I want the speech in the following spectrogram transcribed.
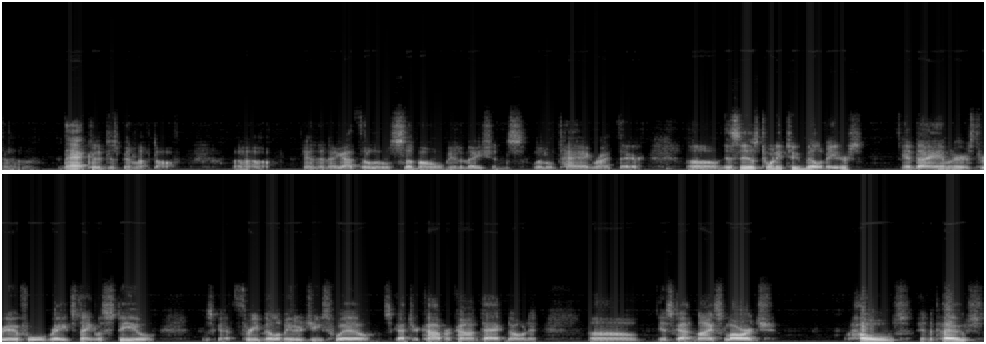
uh, that could have just been left off. Uh, and then they got the little Subohm Innovations little tag right there. Um, this is 22 millimeters in diameter. It's 304 grade stainless steel. It's got three millimeter juice well. It's got your copper contact on it. Um, it's got nice large holes in the post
